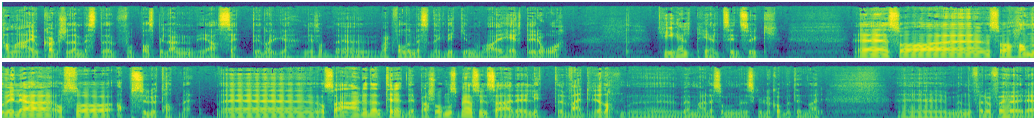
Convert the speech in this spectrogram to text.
han er jo kanskje den beste fotballspilleren jeg har sett i Norge. Liksom. I hvert fall den beste teknikken. Var jo helt rå. Helt, helt sinnssyk. Så, så han ville jeg også absolutt hatt med. Eh, og så er det den tredje personen som jeg syns er litt verre, da. Eh, hvem er det som skulle kommet inn der? Eh, men for å få høre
